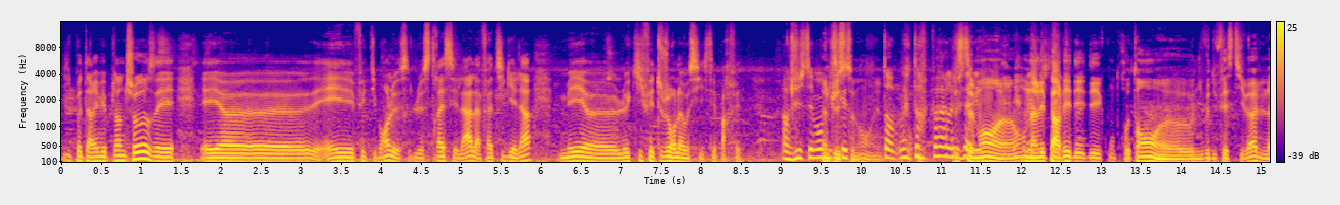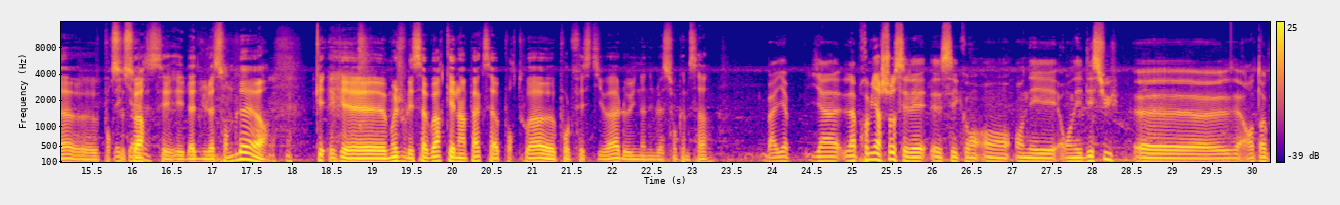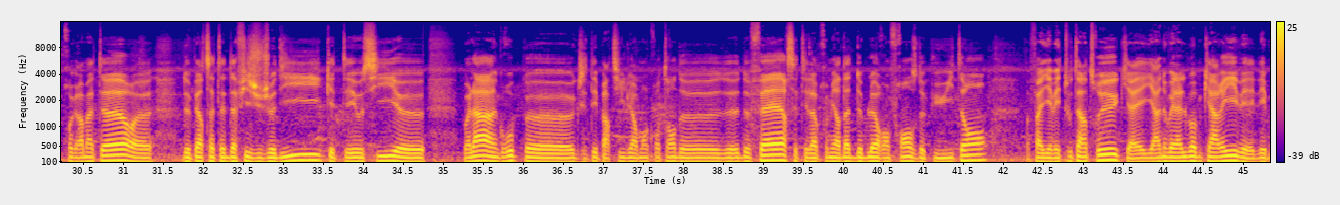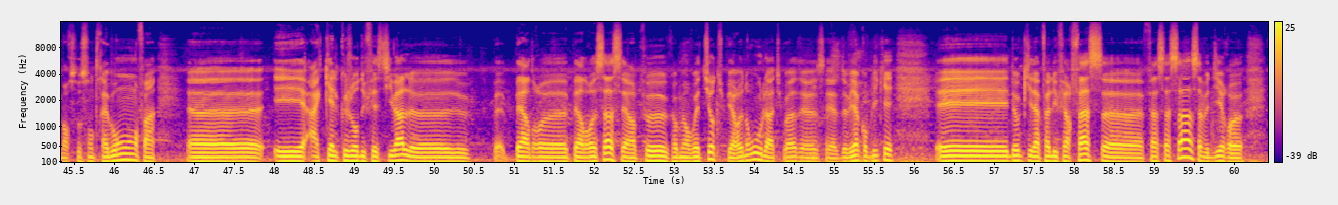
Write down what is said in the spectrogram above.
il peut t'arriver plein de choses. Et, et, et effectivement, le, le stress est là, la fatigue est là. Mais le kiff est toujours là aussi. C'est parfait. Alors justement, puisque Justement, oui. t'en t'en parles, Justement, euh, on allait parler des, des contretemps euh, au niveau du festival. Là, euh, pour ce soir, c'est l'annulation de l'heure. Que- que- moi, je voulais savoir quel impact ça a pour toi, euh, pour le festival, une annulation comme ça. Bah, il y a, il y a- la première chose, c'est les- c'est qu'on on- on est, on est déçu euh, en tant que programmateur euh, de perdre sa tête d'affiche du jeudi, qui était aussi euh, voilà, un groupe euh, que j'étais particulièrement content de, faire. C'était la première date de Blur en France depuis 8 ans. Enfin, il y avait tout un truc. Il y a- un nouvel album qui arrive et les morceaux sont très bons. Enfin, euh, et à quelques jours du festival, euh, perdre, euh, perdre ça, c'est un peu comme en voiture, tu perds une roue là, tu vois, euh, ça devient compliqué. Et donc il a fallu faire face, euh, face à ça. Ça veut dire,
